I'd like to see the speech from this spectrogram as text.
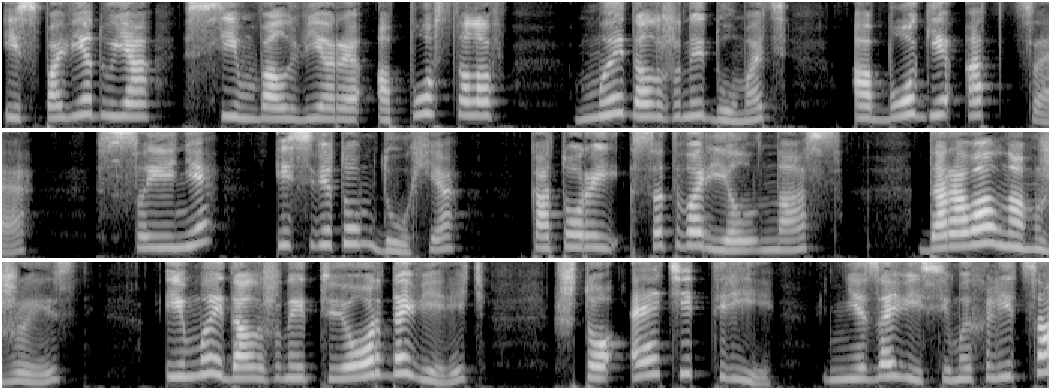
исповедуя символ веры апостолов, мы должны думать о Боге Отце, Сыне и Святом Духе, который сотворил нас, даровал нам жизнь, и мы должны твердо верить, что эти три независимых лица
